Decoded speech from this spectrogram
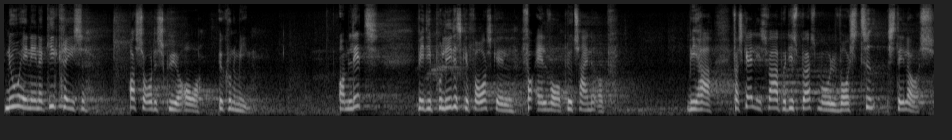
nu en energikrise og sorte skyer over økonomien. Om lidt vil de politiske forskelle for alvor blive tegnet op. Vi har forskellige svar på de spørgsmål, vores tid stiller os.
